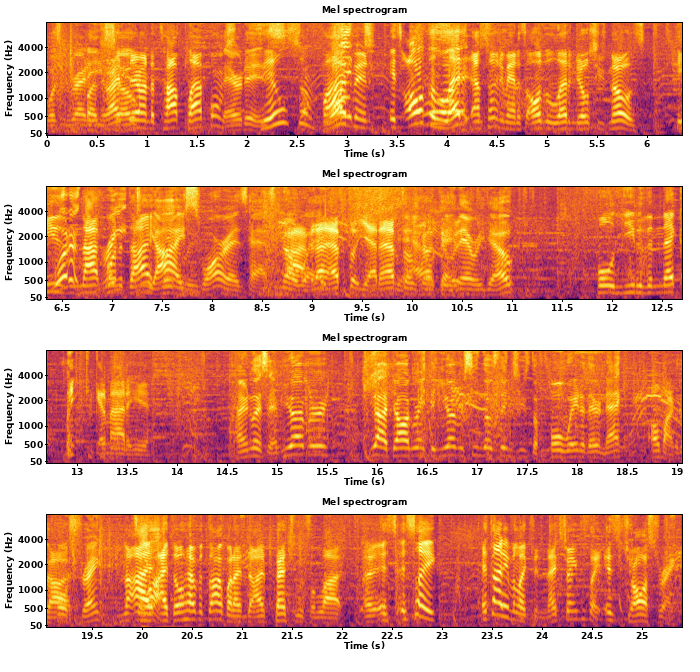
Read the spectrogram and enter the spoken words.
Wasn't ready. But right so there on the top platform, There it is. still surviving. What? It's all the lead. I'm telling you, man, it's all the lead in Yoshi's nose. He's what a not going to die. DI quickly. Suarez has. No way. but that F- yeah, that F Yeah, gonna okay, there we go. Full yeet to the neck. Get him out of here. I mean, listen, have you ever, you got a dog or anything, you ever seen those things use the full weight of their neck? Oh my for the full strength? No, I. I don't have a dog, but I, I bet you it's a lot. Uh, it's it's like it's not even like the neck strength. It's like it's jaw strength.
